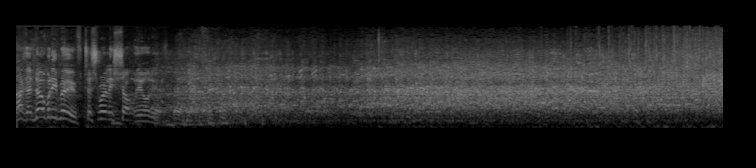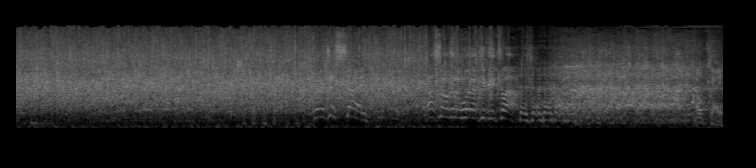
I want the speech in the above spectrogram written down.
I said, nobody move, just really shock the audience. Can I just say, that's not going to work if you clap. okay,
